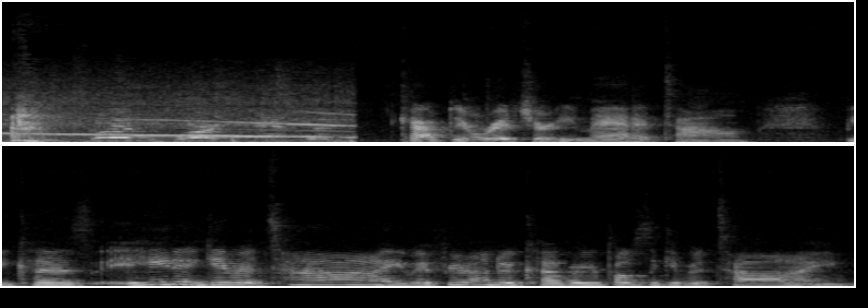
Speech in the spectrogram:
Good work, Anthony. Captain Richard, he mad at Tom because he didn't give it time. If you're undercover, you're supposed to give it time.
